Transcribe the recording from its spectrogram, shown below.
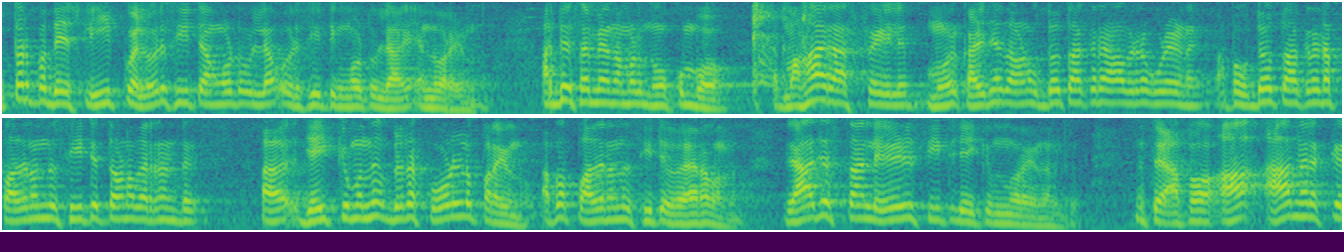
ഉത്തർപ്രദേശിൽ ഈക്വൽ ഒരു സീറ്റ് അങ്ങോട്ടും ഇല്ല ഒരു സീറ്റ് ഇങ്ങോട്ടും ഇല്ല എന്ന് പറയുന്നു. അതേസമയം നമ്മൾ നോക്കുമ്പോൾ മഹാരാഷ്ട്രയിൽ കഴിഞ്ഞ തവണ ഉദ്ധവ് താക്കറെ അവരുടെ കൂടെയാണ്. അപ്പോൾ ഉദ്ധവ് താക്കറയുടെ പതിനൊന്ന് സീറ്റ് ഇത്തവണ വരുന്നുണ്ട് ജയിക്കുമെന്ന് ഇവരുടെ പോളിൽ പറയുന്നു. അപ്പോൾ പതിനൊന്ന് സീറ്റ് വേറെ വന്നു. രാജസ്ഥാനിൽ ഏഴ് സീറ്റ് ജയിക്കും എന്ന് പറയുന്നുണ്ട്. മനസ്സിലായി? അപ്പോൾ ആ ആ നിലയ്ക്ക്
